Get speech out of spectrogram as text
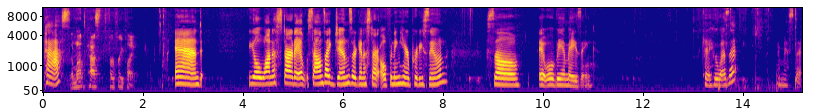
pass A month pass for free play. and you'll want to start it sounds like gyms are going to start opening here pretty soon. So it will be amazing. Okay, who was it? I missed it.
